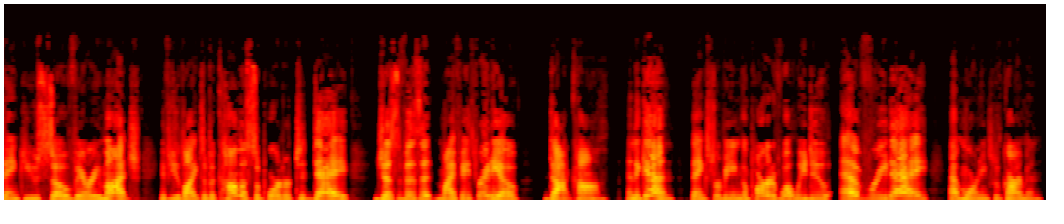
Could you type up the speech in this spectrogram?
thank you so very much. If you'd like to become a supporter today, just visit myfaithradio.com. And again, thanks for being a part of what we do every day at Mornings with Carmen.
